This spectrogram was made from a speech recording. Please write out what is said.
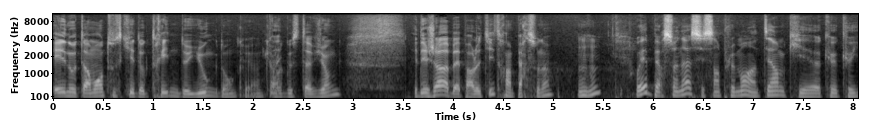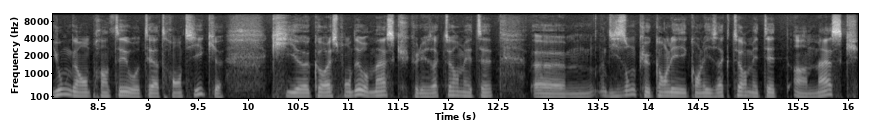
et notamment tout ce qui est doctrine de Jung, donc Carl Ouais. Gustav Jung. Et déjà, bah, par le titre, hein, Persona, Mhm. Oui, persona, c'est simplement un terme est- que, que Jung a emprunté au théâtre antique, qui euh, correspondait au masque que les acteurs mettaient. Euh, disons que quand les, quand les acteurs mettaient un masque,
